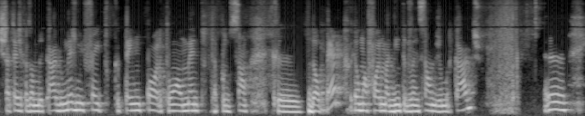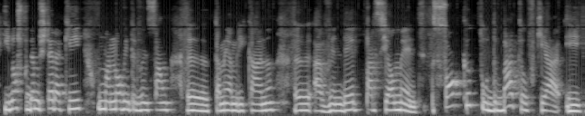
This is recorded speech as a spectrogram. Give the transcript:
estratégicas ao mercado, o mesmo efeito que tem um corte ou um aumento da produção que da OPEP, é uma forma de intervenção nos mercados. Uh, e nós podemos ter aqui uma nova intervenção uh, também americana uh, a vender parcialmente. Só que o debate que há, e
